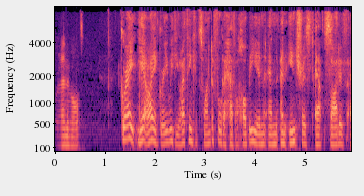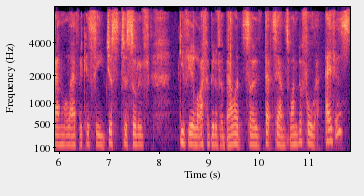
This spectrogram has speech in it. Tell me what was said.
for animals. Great. Yeah, I agree with you. I think it's wonderful to have a hobby and, and an interest outside of animal advocacy just to sort of give your life a bit of a balance. So that sounds wonderful. Avis,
